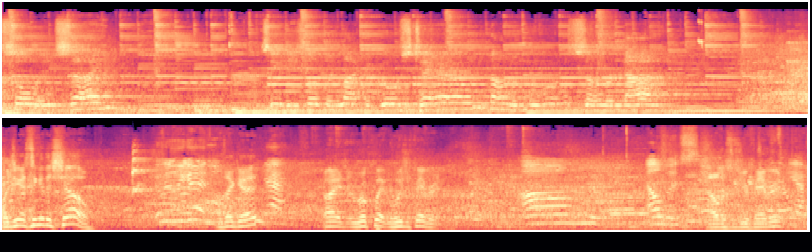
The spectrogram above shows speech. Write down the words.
Thirty in the morning, a soul in sight. City's looking like a ghost town on a moon summer night. What'd you guys think of the show? It was really good. Was that good? Yeah. All right, real quick, who's your favorite? Um, Elvis. Elvis is your favorite? Yeah.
